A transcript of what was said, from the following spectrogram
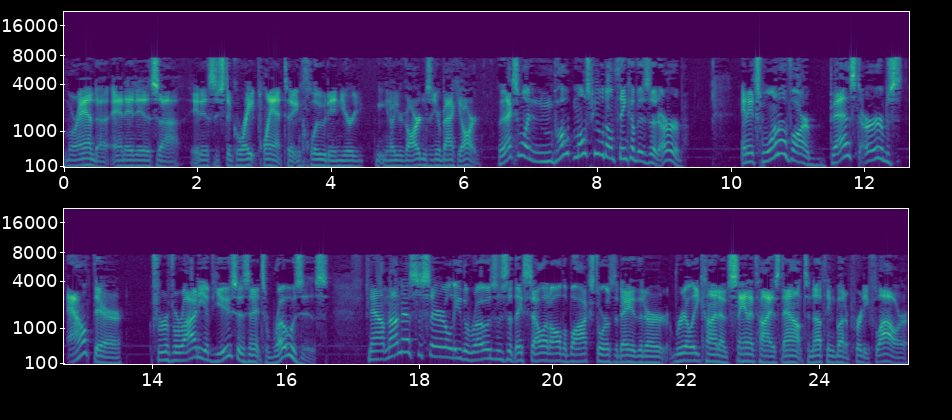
Monarda, and it is uh, it is just a great plant to include in your you know your gardens in your backyard. The next one most people don't think of as an herb, and it's one of our best herbs out there for a variety of uses, and it's roses. Now, not necessarily the roses that they sell at all the box stores today that are really kind of sanitized out to nothing but a pretty flower,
